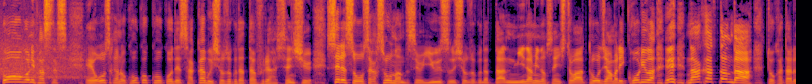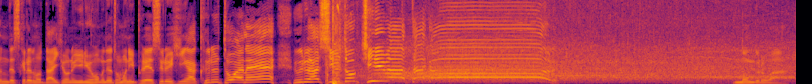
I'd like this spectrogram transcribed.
京吾にパスです、えー、大阪の高校高校でサッカー部所属だった古橋選手。セレス大阪そうなんですよ。有数所属だった南野選手とは当時あまり交流はえなかったんだ。と語るんですけれども代表のユニフォームで共にプレーする日が来るとはね。古橋シュート決まったゴール。モンゴルは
